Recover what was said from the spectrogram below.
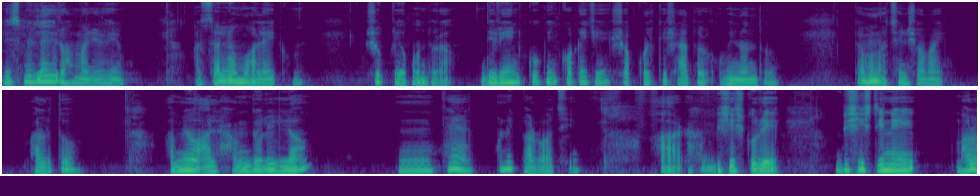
বিসমিল্লাহ রহমান রহিম। আসসালামু আলাইকুম। সুপ্রিয় বন্ধুরা দি রেইন কুকিং কটেজে সকলকে সাদর অভিনন্দন। কেমন আছেন সবাই? ভালো তো? আমিও আলহামদুলিল্লাহ হ্যাঁ অনেক ভালো আছি। আর বিশেষ করে বিশেষ দিনে ভালো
